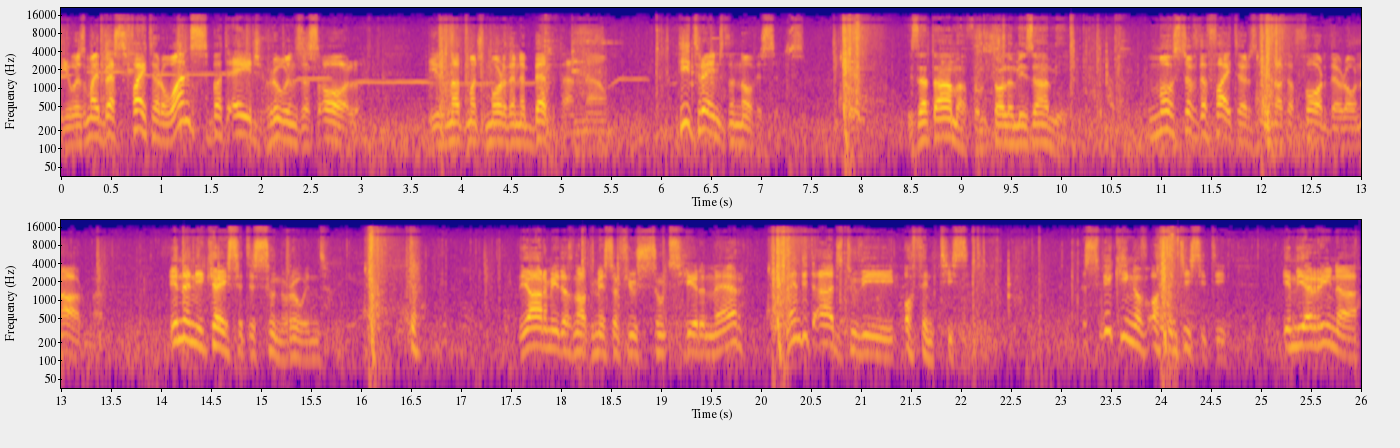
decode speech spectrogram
he was my best fighter once, but age ruins us all. He's not much more than a bedpan now. He trains the novices. Is that armor from Ptolemy's army? Most of the fighters do not afford their own armor. In any case, it is soon ruined. The army does not miss a few suits here and there, and it adds to the authenticity. Speaking of authenticity, in the arena,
